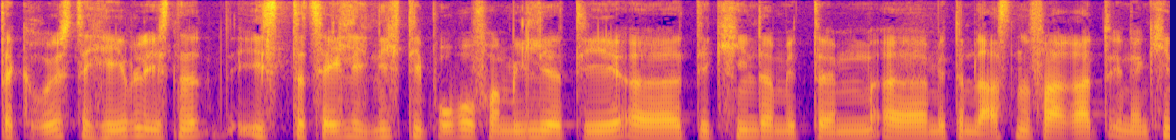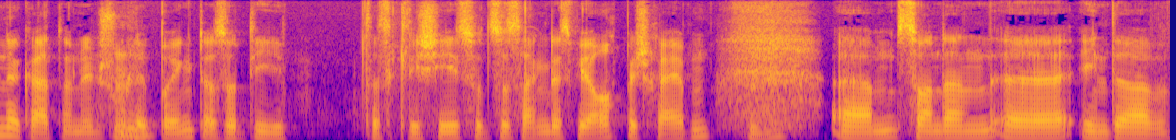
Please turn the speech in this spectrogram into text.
der größte Hebel ist, ist tatsächlich nicht die Bobo-Familie, die äh, die Kinder mit dem, äh, mit dem Lastenfahrrad in den Kindergarten und in die Schule mhm. bringt, also die das Klischee sozusagen, das wir auch beschreiben, mhm. ähm, sondern äh, in, der,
